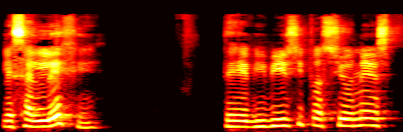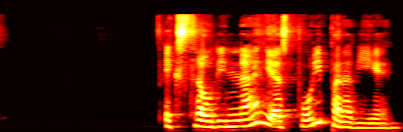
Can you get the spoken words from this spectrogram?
les aleje de vivir situaciones extraordinarias por y para bien,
